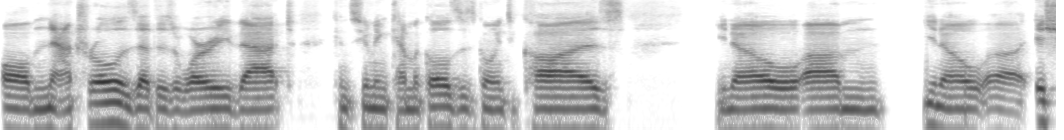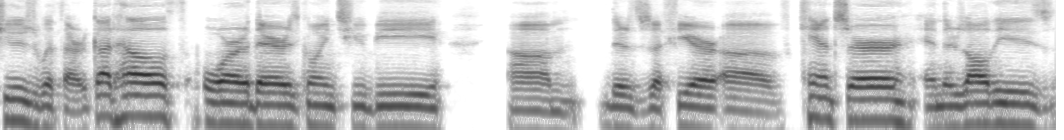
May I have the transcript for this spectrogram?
all natural, is that there's a worry that consuming chemicals is going to cause, you know, um, you know uh, issues with our gut health or there's going to be um, there's a fear of cancer and there's all these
